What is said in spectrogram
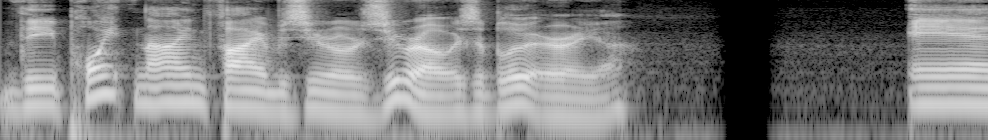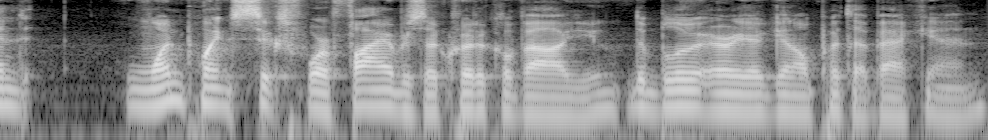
The 0.9500 is a blue area, and 1.645 is a critical value. The blue area, again, I'll put that back in.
